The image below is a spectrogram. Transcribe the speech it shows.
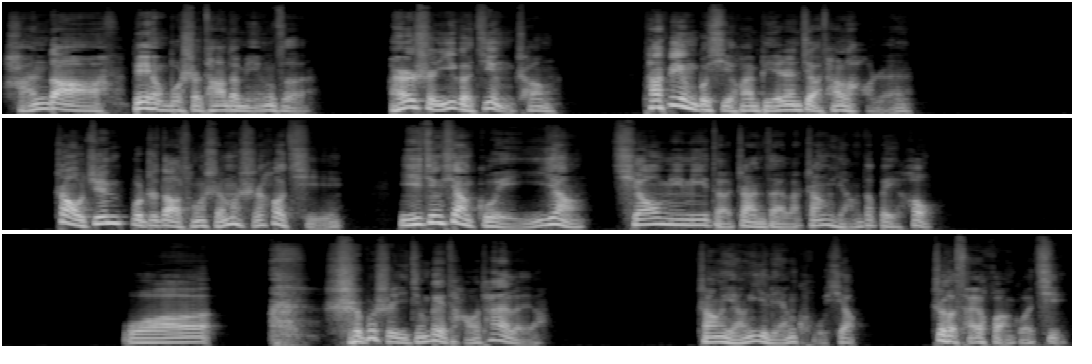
韩大并不是他的名字，而是一个敬称。他并不喜欢别人叫他老人。赵军不知道从什么时候起，已经像鬼一样悄咪咪地站在了张扬的背后。我是不是已经被淘汰了呀？张扬一脸苦笑，这才缓过气，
